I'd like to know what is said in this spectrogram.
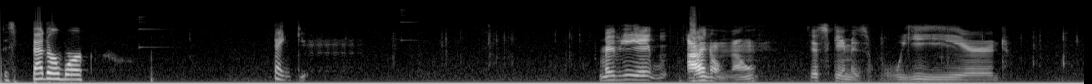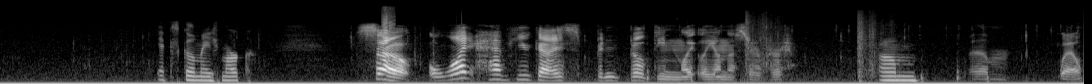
This better work. Thank you. Maybe, it, I don't know. This game is weird. Exclamation mark. So, what have you guys been building lately on the server? Um, Um, well,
